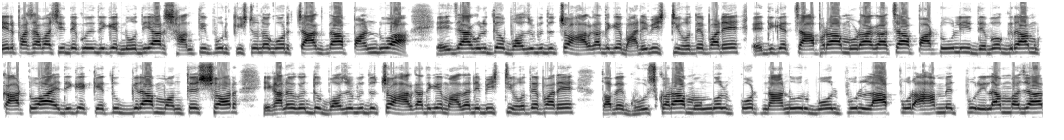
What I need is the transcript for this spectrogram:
এর পাশাপাশি দেখুন এদিকে নদিয়ার শান্তিপুর, কৃষ্ণনগর, চাকদা, পান্ডুয়া, এই জায়গাগুলিতেও বজ্রবিদ্যুৎ সহ হালকা থেকে ভারী বৃষ্টি হতে পারে। এদিকে চাপড়া, মোড়াগাছা, পাটুলি, দেবগ্রাম, কাটোয়া, এদিকে কেতুগ্রাম, মন্তেশ্বর, এখানেও কিন্তু বজ্রবিদ্যুৎ সহ হালকা থেকে মাঝারি বৃষ্টি হতে পারে, তবে ঘুষকরা মঙ্গলকোট, নানুর, বোলপুর, লাভপুর, আহমেদপুর, ইলামবাজার,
